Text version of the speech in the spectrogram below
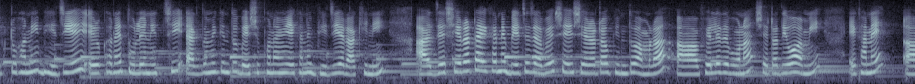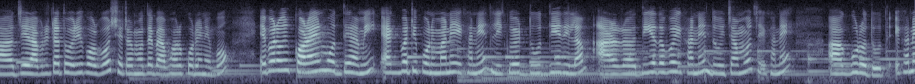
একটুখানি ভিজিয়ে এখানে তুলে নিচ্ছি। একদমই কিন্তু বেশিক্ষণ আমি এখানে ভিজিয়ে রাখিনি। আর যে সেরাটা এখানে বেঁচে যাবে, সেই সেরাটাও কিন্তু আমরা ফেলে দেব না। সেটা দিয়েও আমি এখানে যে রাবড়িটা তৈরি করব সেটার মধ্যে ব্যবহার করে নেব। এবার ওই কড়াইয়ের মধ্যে আমি এক বাটি পরিমাণে এখানে লিকুইড দুধ দিয়ে দিলাম। আর দিয়ে দেবো এখানে দুই চামচ এখানে গুঁড়ো দুধ। এখানে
